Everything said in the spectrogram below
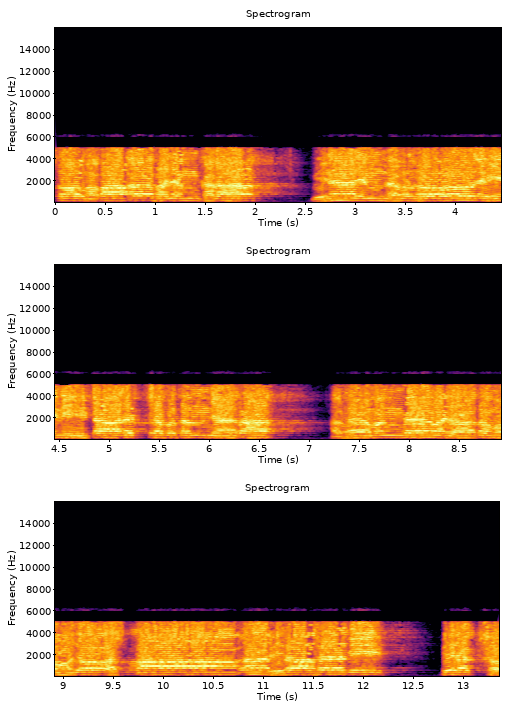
सोमपाभयङ्करः विनयिन्द्रमृधो जहिनीचारक्षपतन्यतः अधमङ्गमजातमोजो अस्माभिदासति विरक्षो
